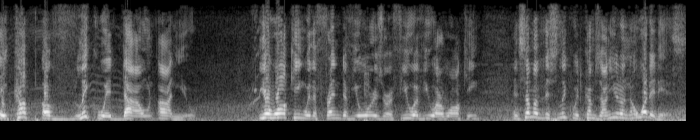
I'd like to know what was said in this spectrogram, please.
a cup of liquid down on you. You're walking with a friend of yours, or a few of you are walking, and some of this liquid comes on. You don't know what it is.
